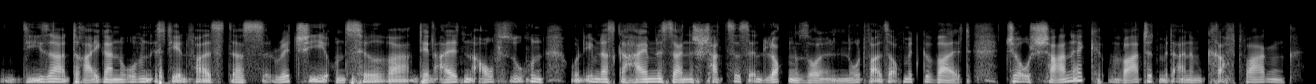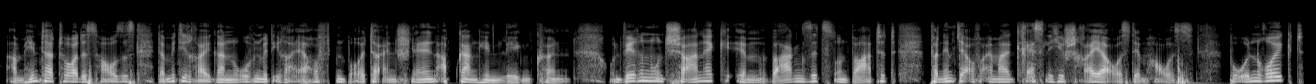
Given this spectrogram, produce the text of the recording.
dieser drei Ganoven ist jedenfalls, dass Richie und Silver den Alten aufsuchen und ihm das Geheimnis seines Schatzes entlocken sollen, notfalls auch mit Gewalt. Joe Scharneck wartet mit einem Kraftwagen am Hintertor des Hauses, damit die drei Ganoven mit ihrer erhofften Beute einen schnellen Abgang hinlegen können. Und während nun Scharneck im Wagen sitzt und wartet, vernimmt er auf einmal grässliche Schreie aus dem Haus. Beunruhigt,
